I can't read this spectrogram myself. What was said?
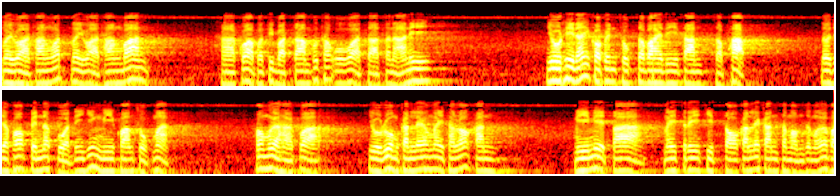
ไม่ว่าทางวัดไม่ว่าทางบ้าน หากว่าปฏิบัติตามพุทธโอวาทศาสนานี้ อยู่ที่ไหนก็เป็นสุขสบายดีตามสภาพ โดยเฉพาะเป็นนักบวชนี่ยิ่งมีความสุขมาก เพราะเมื่อหากว่าอยู่ร่วมกันแล้วไม่ทะเลาะกัน มีเมตตาไมตรีจิตต่อกันและกันสม่ำเสมอไป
